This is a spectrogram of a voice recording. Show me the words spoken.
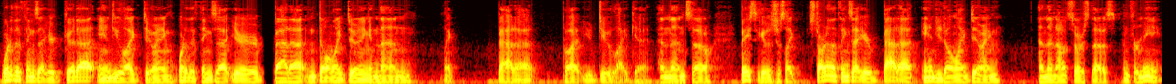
what are the things that you're good at and you like doing? What are the things that you're bad at and don't like doing? And then like bad at, but you do like it. And then so basically it was just like start on the things that you're bad at and you don't like doing and then outsource those. And for me,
